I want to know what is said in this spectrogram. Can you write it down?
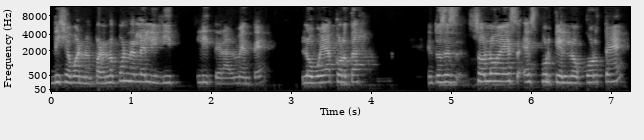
dije, bueno, para no ponerle Lilith literalmente, lo voy a cortar. Entonces, solo es, es porque lo corté,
